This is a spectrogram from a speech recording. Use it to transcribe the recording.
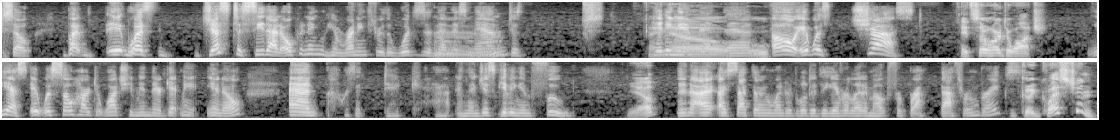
So, but it was just to see that opening, him running through the woods, and then mm-hmm. this man mm-hmm. just hitting him. And then, Oof. oh, it was just. It's so hard to watch yes, it was so hard to watch him in there get me, you know, and with a dead cat, and then just giving him food. Yep. And I, I sat there and wondered, well, did they ever let him out for bathroom breaks? Good question.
